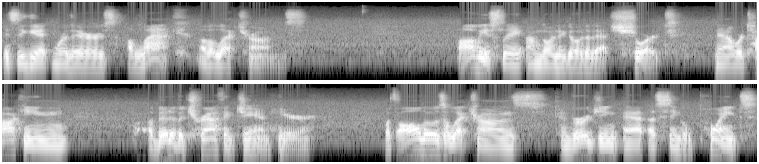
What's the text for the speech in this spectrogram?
is to get where there's a lack of electrons. Obviously, I'm going to go to that short. Now, we're talking a bit of a traffic jam here. With all those electrons converging at a single point,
